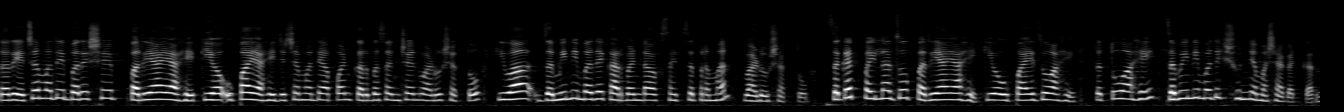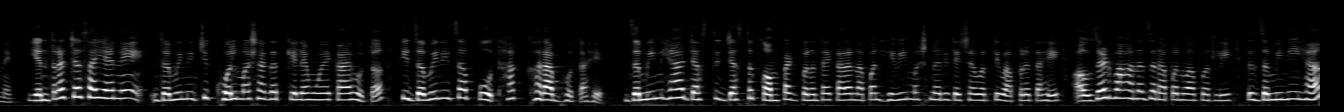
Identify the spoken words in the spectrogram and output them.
तर याच्यामध्ये बरेचसे पर्याय आहेत किंवा उपाय आहेत ज्याच्यामध्ये आपण कर्बसंचयन वाढवू शकतो किंवा जमिनीमध्ये कार्बन डायऑक्साईडचं प्रमाण वाढवू शकतो. सगळ्यात पहिला जो पर्याय आहे किंवा उपाय जो आहे तर तो आहे जमिनीमध्ये शून्य मशागत करणे. यंत्राच्या साह्याने जमिनीची खोल मशागत केल्यामुळे काय होतं की जमिनीचा पोत हा खराब होत आहे. जमीन ह्या जास्तीत जास्त कॉम्पॅक्ट बनत आहे कारण आपण हेवी मशिनरी त्याच्यावरती वापरत आहे. अवजड वाहनं जर आपण वापरली तर जमिनी ह्या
